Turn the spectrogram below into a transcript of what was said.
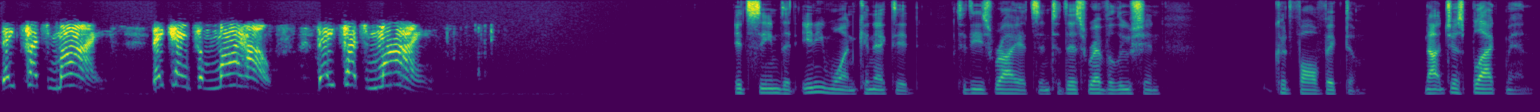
They touched mine. They came to my house. They touched mine. It seemed that anyone connected to these riots and to this revolution could fall victim. Not just black men,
